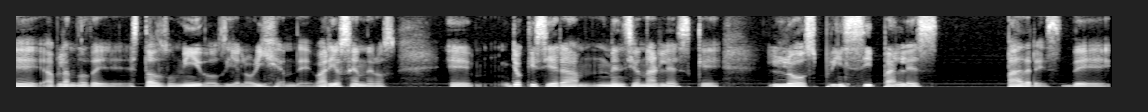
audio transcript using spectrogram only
Eh, hablando de Estados Unidos y el origen de varios géneros eh, yo quisiera mencionarles que los principales padres de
